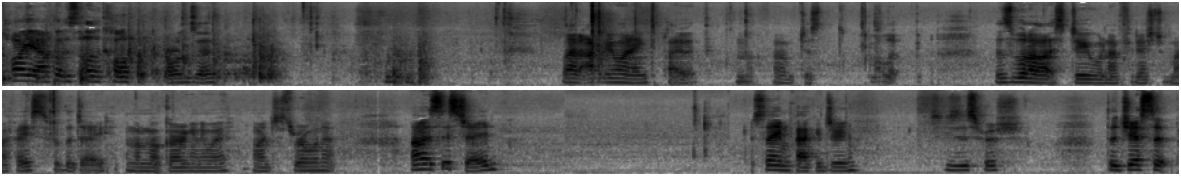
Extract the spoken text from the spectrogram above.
Oh yeah, I've got this other Colourpop bronzer that I've been wanting to play with. No, I'm just, look, this is what I like to do when I'm finished with my face for the day and I'm not going anywhere. I just ruin it. Oh, it's this shade. Same packaging. This fresh. The Jessup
